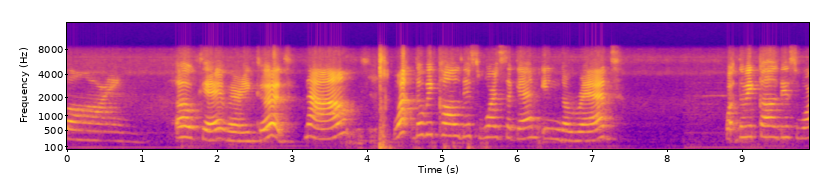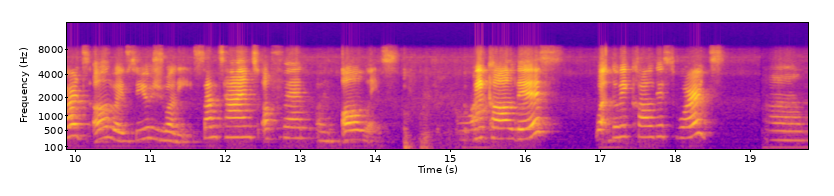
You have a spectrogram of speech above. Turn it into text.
boring. Okay, very good. Now, what do we call these words again in the red? What do we call these words? Always, usually, sometimes, often, and always. We call this, what do we call these words? Um,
